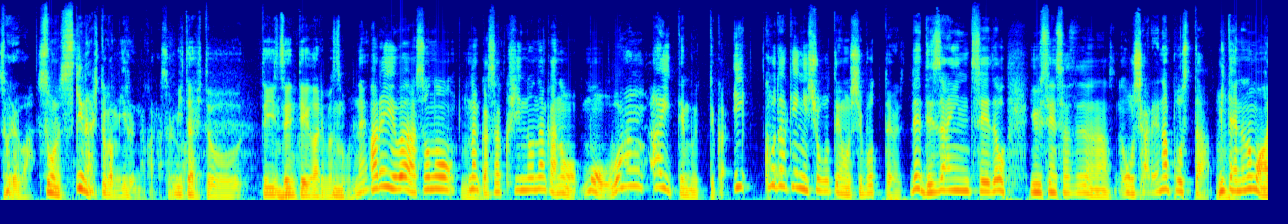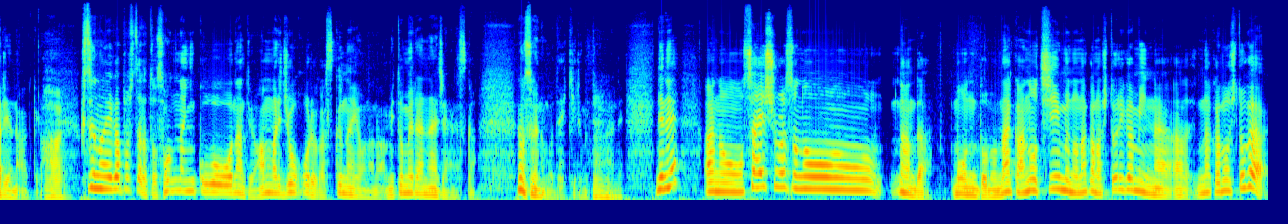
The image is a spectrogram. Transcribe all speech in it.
それは。その好きな人が見るんだからそれ見た人っていう前提がありますもんね、うん、あるいはそのなんか作品の中のもうワンアイテムっていうか一個だけに焦点を絞ったでデザイン性を優先させるようなおしゃれなポスターみたいなのもあるようなわけ、はい、普通の映画ポスターだとそんなにこうなんていうのあんまり情報量が少ないようなのは認められないじゃないですか。でもそういうのもできるみたいなね、で。ねあのー、最初はそのなんだモンドの中のチームの中の一人がみんな中の人が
